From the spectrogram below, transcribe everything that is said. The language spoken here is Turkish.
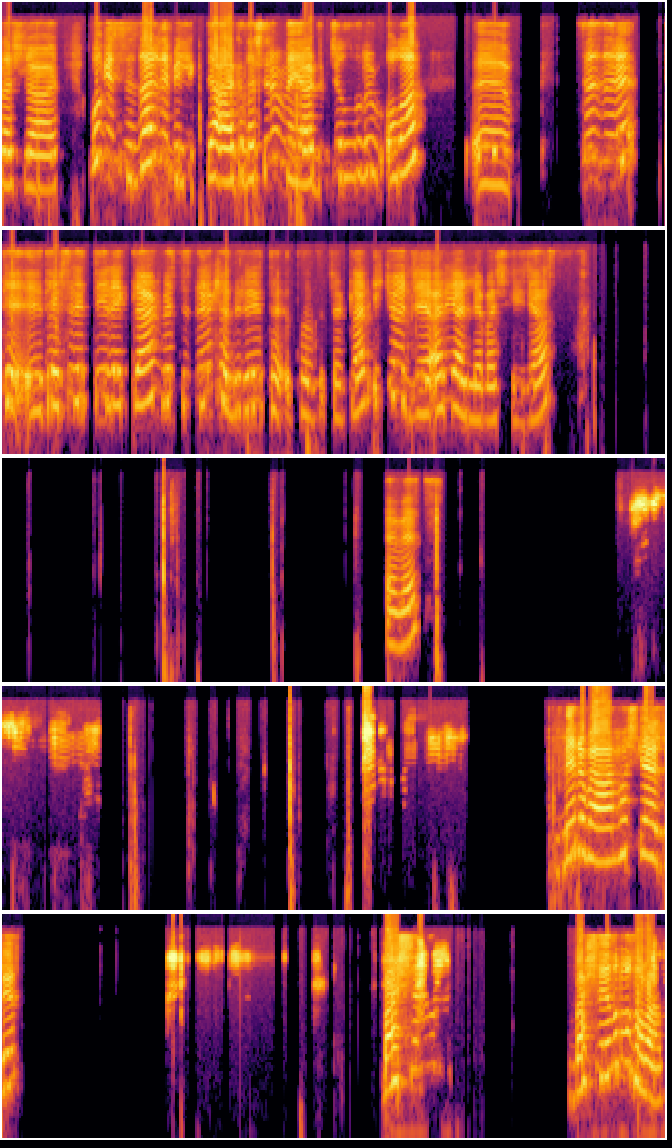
arkadaşlar. Bugün sizlerle birlikte arkadaşlarım ve yardımcılarım olan e, sizlere te- e, temsil ettiği renkler ve sizlere kendileri tanıtacaklar. İlk önce Ariel ile başlayacağız. Evet. Merhaba, hoş geldin. Başlayalım. Başlayalım o zaman.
